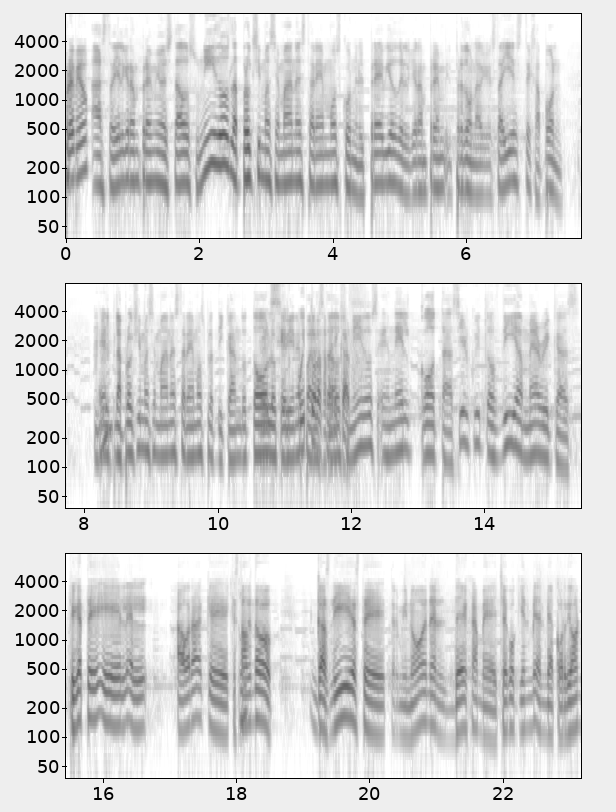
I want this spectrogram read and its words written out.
gran, premio? hasta ahí el Gran Premio de Estados Unidos. La próxima semana estaremos con el previo del Gran Premio. Perdón, hasta ahí este Japón. El- la próxima semana estaremos platicando todo El lo que viene para Estados Américas. Unidos en el COTA, Circuit of the Americas. Fíjate, el, el- ahora que, que estamos viendo... Gasly este, terminó en el déjame, checo aquí en, mi- en mi acordeón,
